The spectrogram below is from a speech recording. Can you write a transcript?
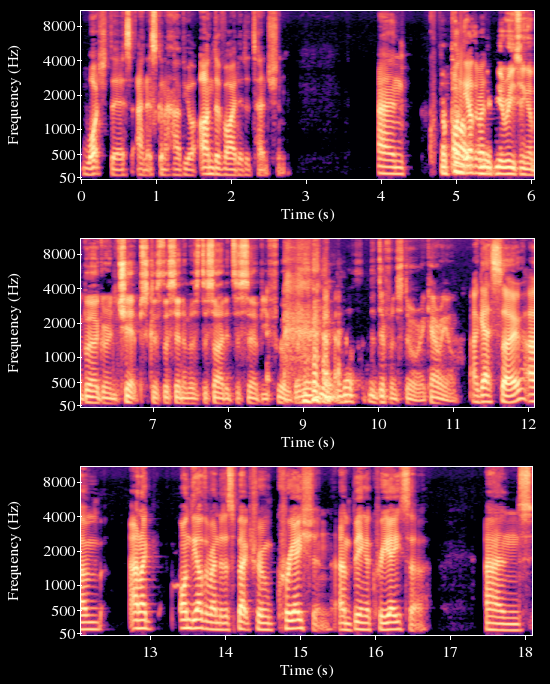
watch this and it's going to have your undivided attention. And Apart on the other end, if you're eating a burger and chips because the cinemas decided to serve you food. But, that's a different story. Carry on. I guess so. Um, and I, on the other end of the spectrum, creation and being a creator, and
